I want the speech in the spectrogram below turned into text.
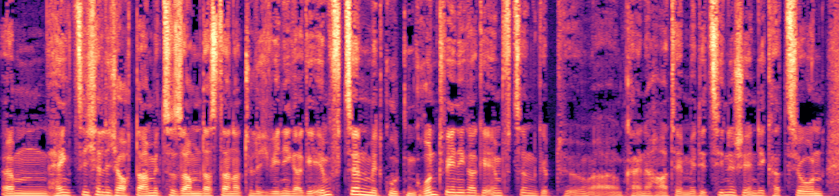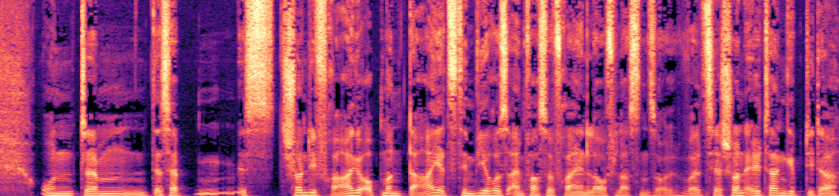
Ähm, hängt sicherlich auch damit zusammen, dass da natürlich weniger geimpft sind, mit gutem Grund weniger geimpft sind, gibt äh, keine harte medizinische Indikation. Und ähm, deshalb ist schon die Frage, ob man da jetzt dem Virus einfach so freien Lauf lassen soll, weil es ja schon Eltern gibt, die da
